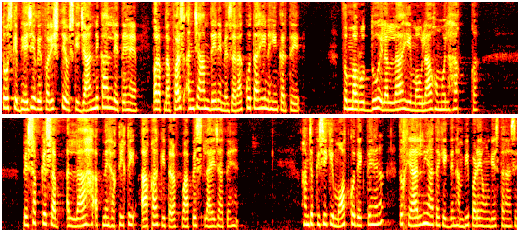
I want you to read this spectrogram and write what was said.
تو اس کے بھیجے ہوئے فرشتے اس کی جان نکال لیتے ہیں اور اپنا فرض انجام دینے میں ذرا کوتا ہی نہیں کرتے۔ ثم ردوا الى الله مولاهم الحق۔ پھر سب کے سب اللہ اپنے حقیقی آقا کی طرف واپس لائے جاتے ہیں۔ ہم جب کسی کی موت کو دیکھتے ہیں نا تو خیال نہیں آتا کہ ایک دن ہم بھی پڑے ہوں گے اس طرح سے۔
